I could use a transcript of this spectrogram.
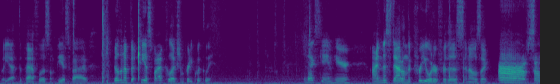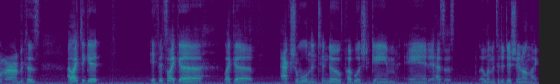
But yeah, the Pathless on PS5. Building up that PS5 collection pretty quickly. The next game here, I missed out on the pre-order for this, and I was like, I'm so mad because I like to get if it's like a like a actual Nintendo published game and it has a, a limited edition on like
